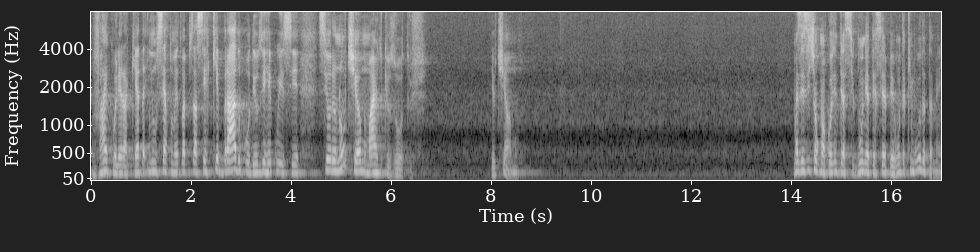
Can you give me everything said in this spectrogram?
vai colher a queda e em um certo momento vai precisar ser quebrado por Deus e reconhecer: Senhor, eu não te amo mais do que os outros, eu te amo. Mas existe alguma coisa entre a segunda e a terceira pergunta que muda também.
